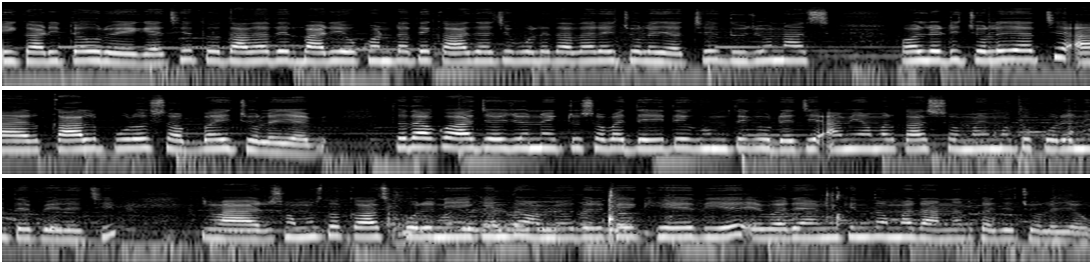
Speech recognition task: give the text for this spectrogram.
এই গাড়িটাও রয়ে গেছে। তো দাদাদের বাড়ি ওখানটাতে কাজ আছে বলে দাদারাই চলে যাচ্ছে। দুজন আজ অলরেডি চলে যাচ্ছে আর কাল পুরো সবাই চলে যাবে। তো দেখো, আজ ওই জন্য একটু সবাই দেরিতে ঘুম থেকে উঠেছে। আমি আমার কাজ সময় মতো করে নিতে পেরেছি। আর সমস্ত কাজ করে নিয়ে কিন্তু আমি ওদেরকে খেয়ে দিয়ে এবারে আমি কিন্তু আমার রান্নার কাজে চলে যাব।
